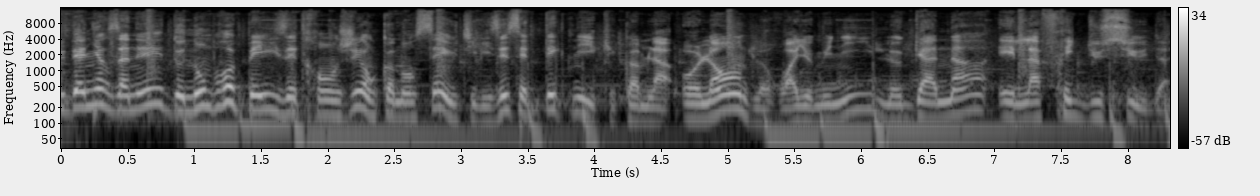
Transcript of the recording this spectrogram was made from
Ces dernières années, de nombreux pays étrangers ont commencé à utiliser cette technique, comme la Hollande, le Royaume-Uni, le Ghana et l'Afrique du Sud,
